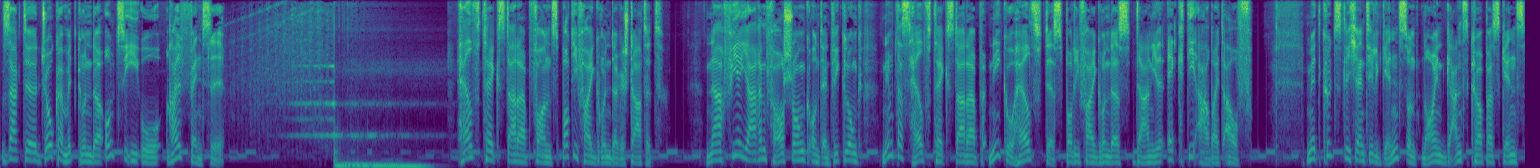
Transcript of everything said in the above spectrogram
sagte Joker Mitgründer und CEO Ralf Wenzel. Health Tech Startup von Spotify-Gründer gestartet. Nach vier Jahren Forschung und Entwicklung nimmt das Health Tech Startup Nico Health des Spotify-Gründers Daniel Eck die Arbeit auf. Mit künstlicher Intelligenz und neuen Ganzkörperscans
